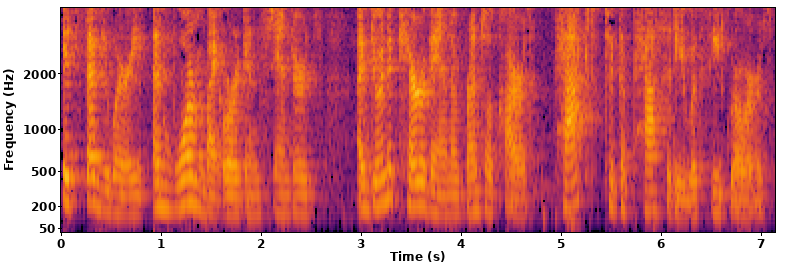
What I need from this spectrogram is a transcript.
It's February and warm by Oregon standards. I've joined a caravan of rental cars packed to capacity with seed growers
